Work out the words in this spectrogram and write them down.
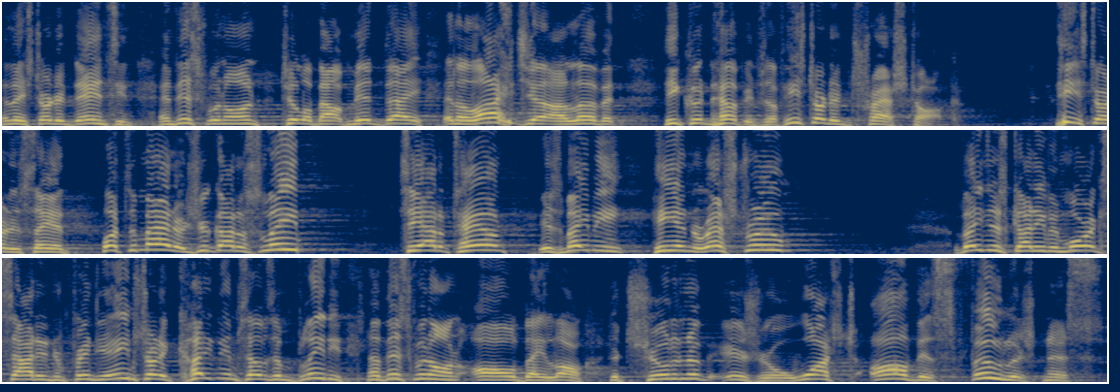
and they started dancing. And this went on till about midday. And Elijah, I love it, he couldn't help himself. He started trash talk. He started saying, What's the matter? Is your God asleep? Is he out of town? Is maybe he in the restroom? They just got even more excited and frenzied. They even started cutting themselves and bleeding. Now, this went on all day long. The children of Israel watched all this foolishness.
